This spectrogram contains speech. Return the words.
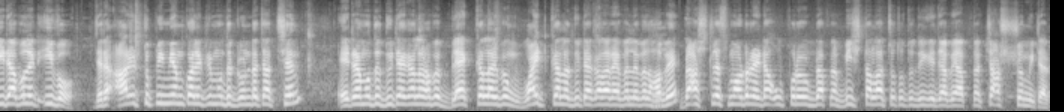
ই ডাবল এইট ইভো যেটা আর একটু প্রিমিয়াম কোয়ালিটির মধ্যে ড্রোনটা চাচ্ছেন এটার মধ্যে দুইটা কালার হবে ব্ল্যাক কালার এবং হোয়াইট কালার দুইটা কালার অ্যাভেলেবেল হবে। ব্রাশলেস মোটর এটা উপরে উঠবে আপনার বিশ তলা চতুর্থ দিকে যাবে আপনার চারশো মিটার।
